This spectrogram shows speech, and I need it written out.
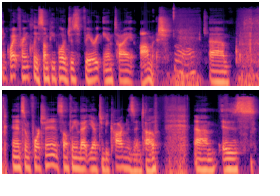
And quite frankly, some people are just very anti Amish. Um, and it's unfortunate. It's something that you have to be cognizant of. Um, is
